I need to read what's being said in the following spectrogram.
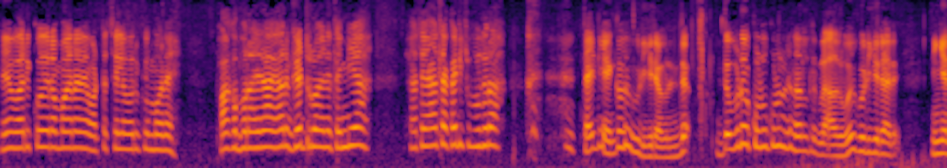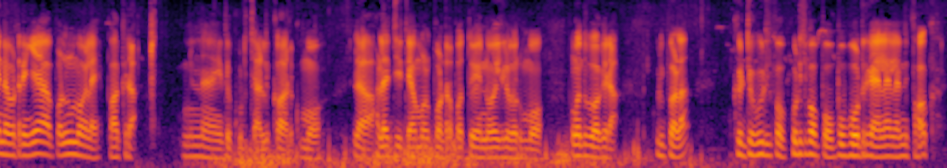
ஏன் வரி குதிரை மகனே வட்டச்சையில் வரி மகனே? பார்க்க போகிறான் யாரும் கேட்டுருவா என்ன தண்ணியா? ஏத்த ஏத்த கடிக்க போதுரா தண்ணி எங்கே போய் குடிக்கிறான் இந்த இதை விட குழு குழுன்னு நல்லா இருக்குல்ல அதில் போய் குடிக்கிறாரு. நீங்கள் என்ன பண்ணுறீங்க பொண்ணு மகளே பார்க்குறா. என்ன இது குடிச்சு அழுக்காக இருக்குமோ? இல்லை அலர்ஜி தேமல் போன்ற பத்து நோய்கள் வருமோ? வந்து போகிறா குடிப்பாளா? கிட்ட குடிப்பா குடிச்சு பார்ப்போம் உப்பு போட்டிருக்கேன் எல்லாம் பார்க்க பார்க்கும்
